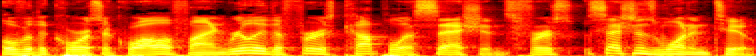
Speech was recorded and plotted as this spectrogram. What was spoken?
over the course of qualifying, really the first couple of sessions, first sessions one and two,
